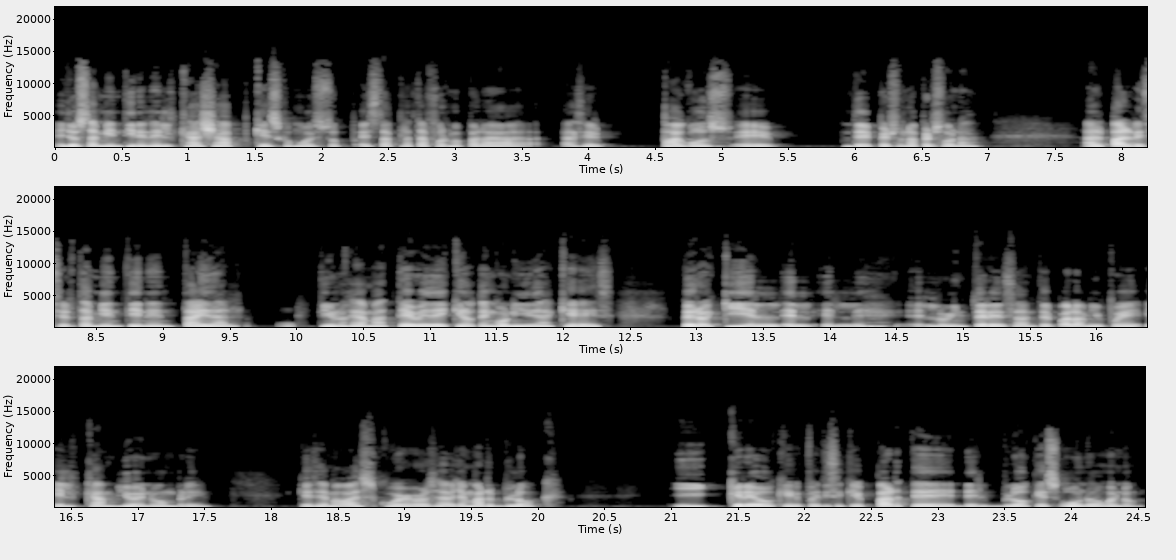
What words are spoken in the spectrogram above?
Ellos también tienen el Cash App, que es como esto, esta plataforma para hacer pagos eh, de persona a persona. Al parecer también tienen Tidal, tiene una que se llama TBD que no tengo ni idea qué es, pero aquí el, el, lo interesante para mí fue el cambio de nombre que se llamaba Square, ahora se va a llamar Block. Y creo que pues dice que parte del Block es uno, bueno,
